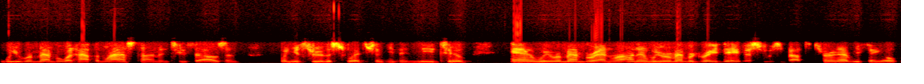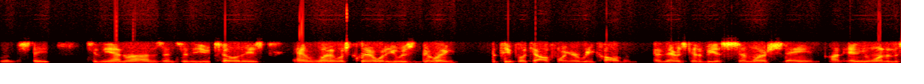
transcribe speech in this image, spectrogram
We remember what happened last time in 2000 when you threw the switch and you didn't need to. And we remember Enron, and we remember Gray Davis, who was about to turn everything over in the state to the Enrons and to the utilities. And when it was clear what he was doing, the people of California recalled him. And there's going to be a similar stain on anyone in the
